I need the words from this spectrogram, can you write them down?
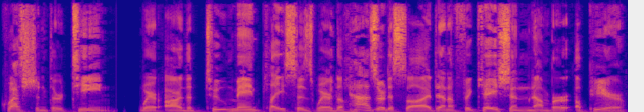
Question 13. Where are the two main places where the hazardous identification number appear?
